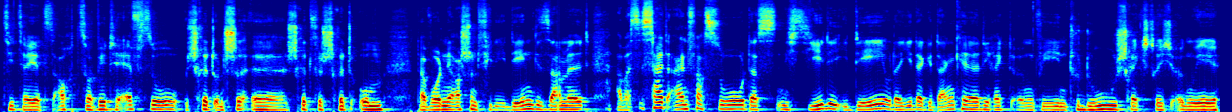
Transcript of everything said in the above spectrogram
zieht ja jetzt auch zur WTF so Schritt und äh, Schritt für Schritt um. Da wurden ja auch schon viele Ideen gesammelt. Aber es ist halt einfach so, dass nicht jede Idee oder jeder Gedanke direkt irgendwie ein To-Do, Schrägstrich, irgendwie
